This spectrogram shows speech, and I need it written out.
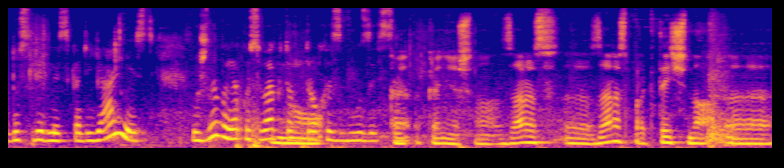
дослідницька діяльність? Можливо, якось вектор Ну, трохи звузився? Звісно, зараз, е, зараз практично е,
